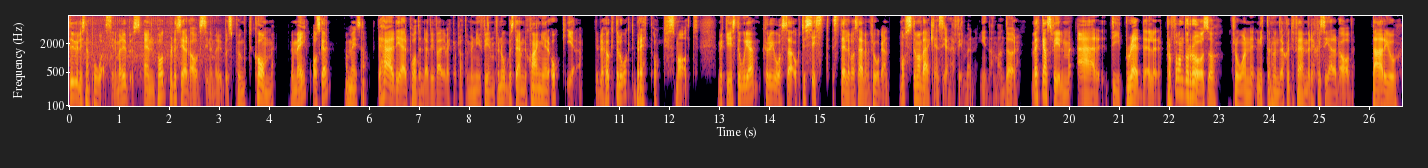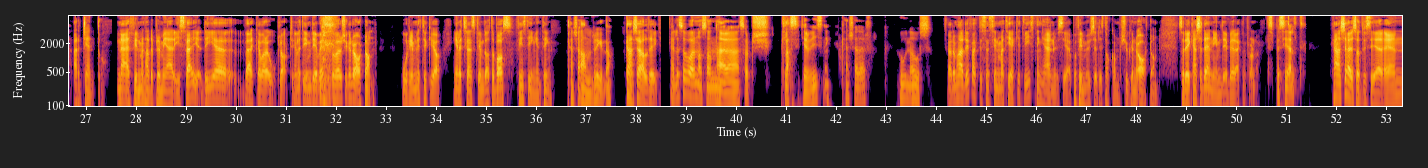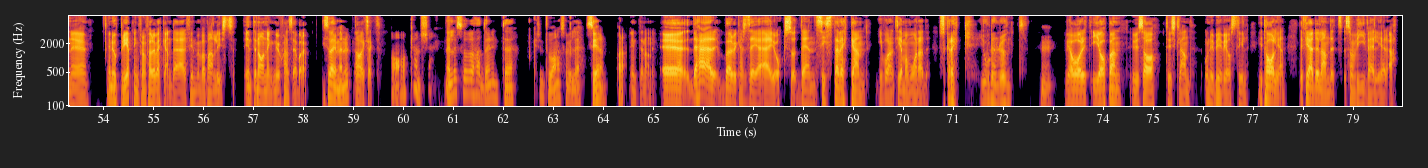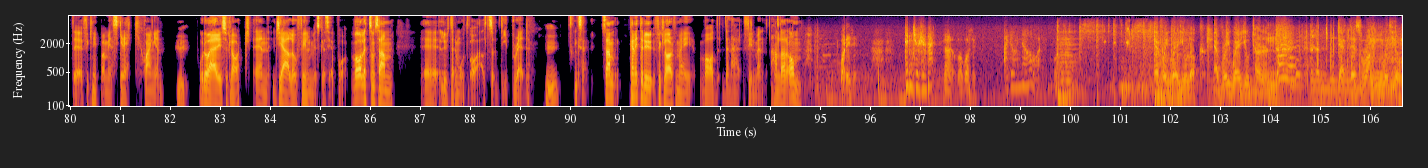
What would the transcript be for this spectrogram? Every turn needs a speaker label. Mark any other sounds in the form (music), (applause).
Speaker 1: Du lyssnar på Cinemarubus, en podd producerad av cinemarubus.com. Med mig, Oscar.
Speaker 2: Och mig Sam.
Speaker 1: Det här, det är podden där vi varje vecka pratar om en ny film för en obestämd genre och era. Det blir högt och lågt, brett och smalt. Mycket historia, kuriosa och till sist ställer vi oss även frågan, måste man verkligen se den här filmen innan man dör? Veckans film är Deep Red, eller Profondo Rosso, från 1975 regisserad av Dario Argento. När filmen hade premiär i Sverige, det verkar vara oklart. Enligt IMDB så var det 2018. Orimligt tycker jag. Enligt Svensk Filmdatabas finns det ingenting.
Speaker 2: Kanske aldrig då.
Speaker 1: Kanske aldrig.
Speaker 2: Eller så var det någon sån här uh, sorts klassikervisning. Kanske är därför. Who knows?
Speaker 1: Ja, de hade ju faktiskt en Cinemateket-visning här nu ser jag, på Filmhuset i Stockholm 2018. Så det är kanske den IMDB räknar från då.
Speaker 2: Speciellt.
Speaker 1: Kanske är det så att vi ser en, eh, en upprepning från förra veckan där filmen var bannlyst. Inte en aning, nu chansar jag bara.
Speaker 2: I Sverige menar du?
Speaker 1: Ja, exakt.
Speaker 2: Ja, kanske. Eller så hade den inte... kanske inte var någon som ville se den, bara.
Speaker 1: Inte en aning. Eh, det här, bör vi kanske säga, är ju också den sista veckan i våran temamånad Skräck jorden runt.
Speaker 2: Mm.
Speaker 1: Vi har varit i Japan, USA, Tyskland och nu beger vi oss till Italien. Det fjärde landet som vi väljer att eh, förknippa med skräckgenren.
Speaker 2: Mm.
Speaker 1: Och då är det ju såklart en Giallo-film vi ska se på. Valet som Sam eh, lutade mot var alltså Deep Red.
Speaker 2: Mm, exakt.
Speaker 1: Sam, kan inte du förklara för mig vad den här filmen handlar om?
Speaker 3: What is it?
Speaker 4: Didn't you hear that?
Speaker 3: No, what was it?
Speaker 4: I don't know.
Speaker 5: Everywhere you look, everywhere you turn, death is running with you.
